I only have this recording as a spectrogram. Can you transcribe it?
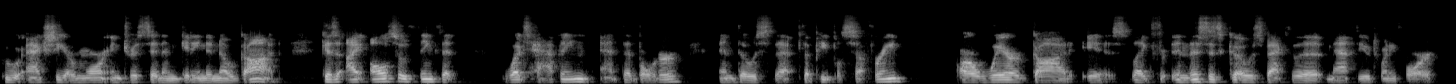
who actually are more interested in getting to know god. Because i also think that what's happening at the border and those that the people suffering are where god is. Like and this is goes back to the matthew 24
